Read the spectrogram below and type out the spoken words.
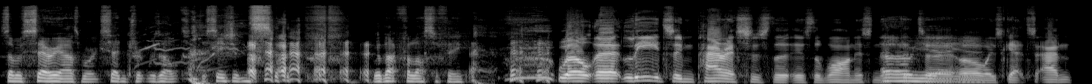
some of Serie A's more eccentric results and decisions with that philosophy. Well, uh, Leeds in Paris is the is the one, isn't it? Oh, that yeah, uh, yeah. always gets. And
